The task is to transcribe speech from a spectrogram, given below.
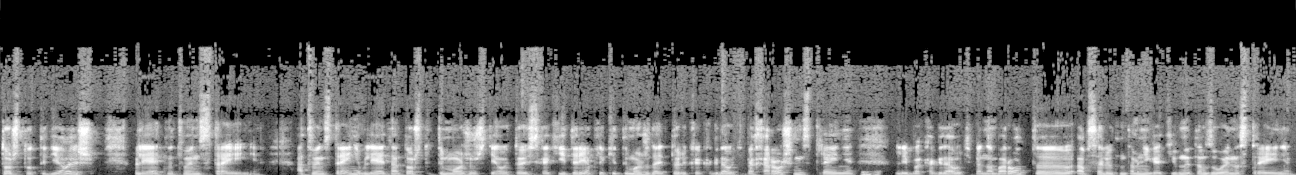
то, что ты делаешь, влияет на твое настроение а твое настроение влияет на то, что ты можешь делать. То есть какие-то реплики ты можешь дать только когда у тебя хорошее настроение, либо когда у тебя, наоборот, э, абсолютно там негативное, там злое настроение.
